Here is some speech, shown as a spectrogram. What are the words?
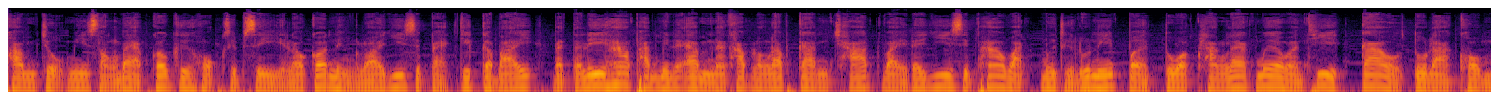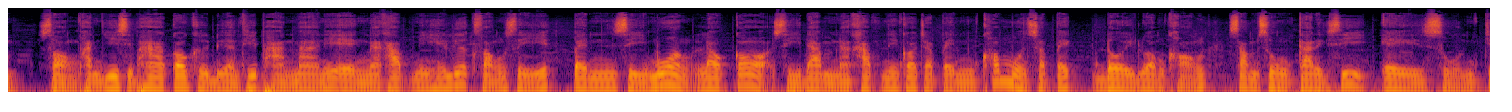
ความจุมี 2 แบบก็คือ 64 แล้วก็ 128 g b แบตเตอรี่ 5,000 มิลลิแอมนะครับ รองรับการชาร์จไวได้ 25 วัตต์ มือถือรุ่นนี้เปิดตัวครั้งแรกเมื่อวันที่ 9 ตุลาคม 2025 ก็คือเดือนที่ผ่านมานี่เองนะครับมีให้เลือก 2 สีเป็นสีม่วงแล้วก็สีดำนะครับ นี่ก็จะเป็นข้อมูลสเปค โดยรวมของ Samsung Galaxy A07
